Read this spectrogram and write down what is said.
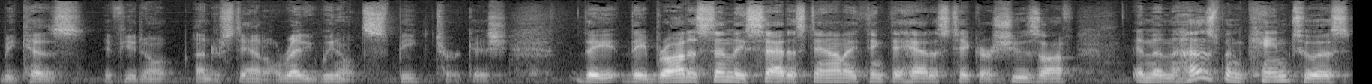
because if you don't understand already, we don't speak Turkish. They, they brought us in, they sat us down. I think they had us take our shoes off. And then the husband came to us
